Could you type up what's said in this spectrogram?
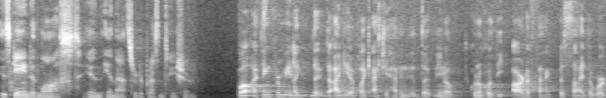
is gained and lost in, in that sort of presentation. Well, I think for me, like the, the idea of like actually having the, the you know quote unquote the artifact beside the work,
